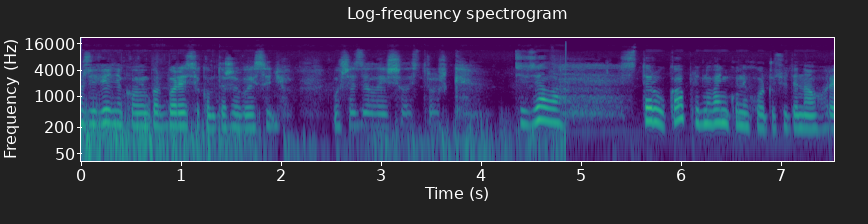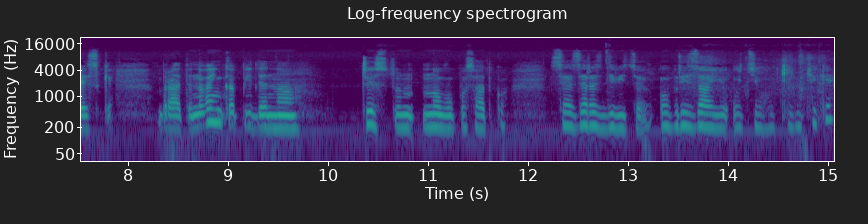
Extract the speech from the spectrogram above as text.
можжевельником і барбарисиком теж висадю, бо ще залишилось трошки. Взяла стару каплю, новеньку не хочу сюди на огризки брати. Новенька піде на чисту нову посадку. Все, зараз дивіться, обрізаю оці кінчики.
